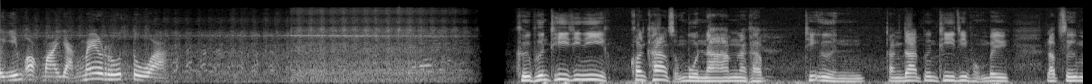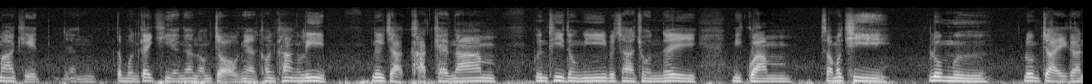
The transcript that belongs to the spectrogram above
ยยิ้มออกมาอย่างไม่รู้ตัว คือพื้นที่ที่นี่ค่อนข้างสมบูรณ์น้ำนะครับ ที่อื่นทางด้านพื้นที่ที่ผมไปรับซื้อมาเขตอย่างตำบลใกล้เคียงกันหนองจอกเนี่ยค่อนข้างรีบ เนื่องจากขาดแคลนน้ำพื้นที่ตรงนี้ประชาชนได้มีความสามัคคีร่วมมือร่วมใจกัน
